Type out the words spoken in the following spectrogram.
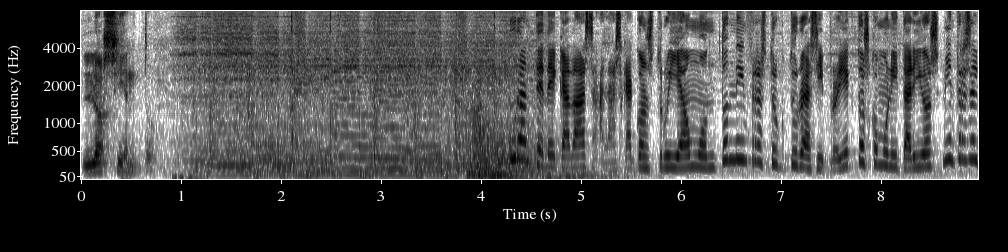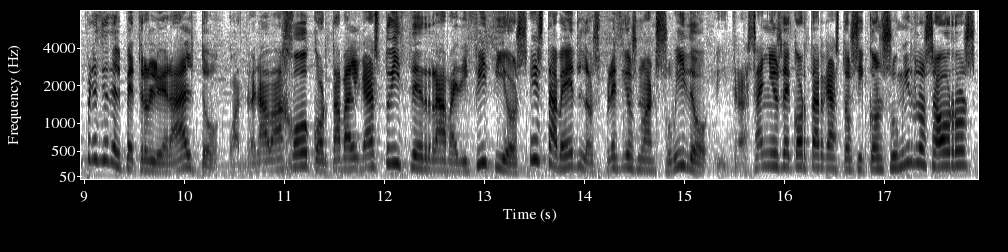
Lo siento. Durante décadas, Alaska construía un montón de infraestructuras y proyectos comunitarios mientras el precio del petróleo era alto. Cuando era bajo, cortaba el gasto y cerraba edificios. Esta vez los precios no han subido y tras años de cortar gastos y consumir los ahorros,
